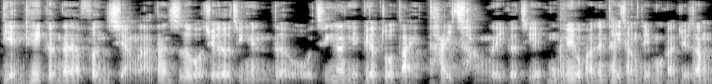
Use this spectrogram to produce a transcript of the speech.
点可以跟大家分享啦，但是我觉得今天的我尽量也不要做太太长的一个节目，因为我发现太长节目感觉上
